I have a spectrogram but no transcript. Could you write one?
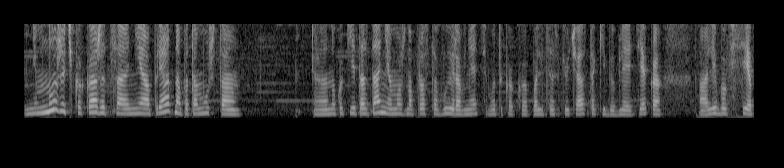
немножечко кажется неопрятно, потому что э, ну, какие-то здания можно просто выровнять, вот как полицейский участок и библиотека, а, либо все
